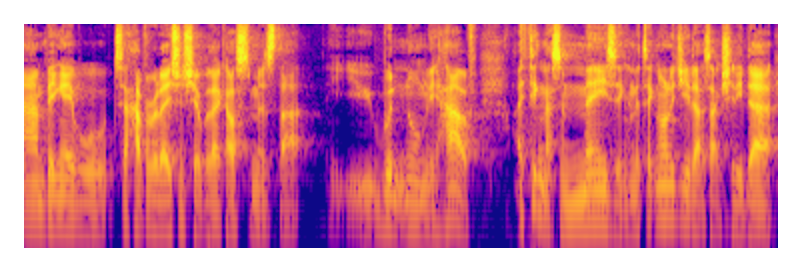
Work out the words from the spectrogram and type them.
and being able to have a relationship with their customers that you wouldn't normally have. I think that's amazing. And the technology that's actually there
